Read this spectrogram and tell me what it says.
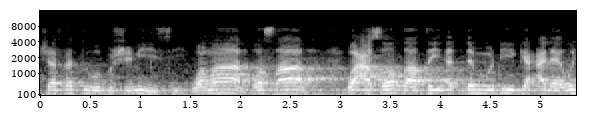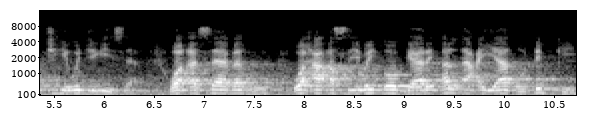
shafatuhu bushimihiisii wamaala wasaala waxaa soo daatay addamu dhiigga calaa wejihi wejigiisa wa asaabahu waxaa asiibay oo gaaray alacyaau dhibkii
